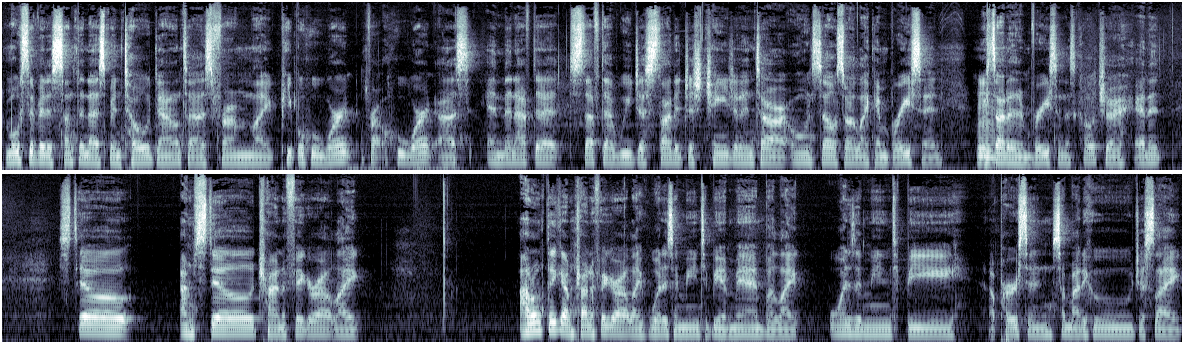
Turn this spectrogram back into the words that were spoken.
most of it is something that's been told down to us from like people who weren't from, who weren't us, and then after that stuff that we just started just changing into our own selves or like embracing, we hmm. started embracing this culture, and it still I'm still trying to figure out like I don't think I'm trying to figure out like what does it mean to be a man, but like what does it mean to be a person, somebody who just like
